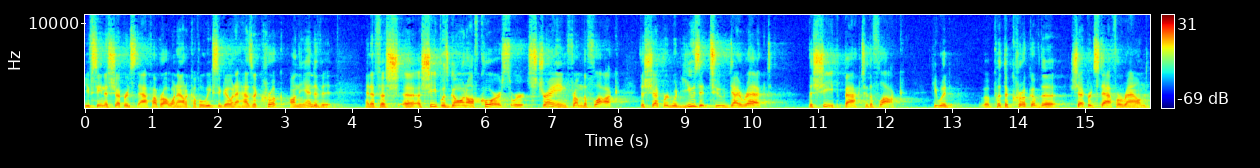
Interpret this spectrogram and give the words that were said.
You've seen a shepherd's staff. I brought one out a couple weeks ago, and it has a crook on the end of it. And if a, sh- a sheep was going off course or straying from the flock, the shepherd would use it to direct the sheep back to the flock. He would uh, put the crook of the shepherd's staff around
